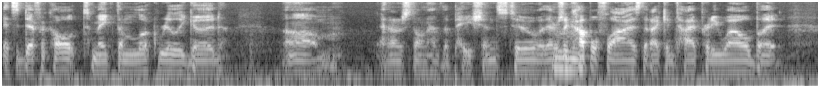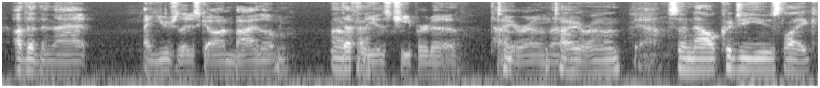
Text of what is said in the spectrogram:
it's difficult to make them look really good, um, and I just don't have the patience to. There's Mhm. a couple flies that I can tie pretty well, but other than that, I usually just go out and buy them. Okay. Definitely is cheaper to tie To your own. Though. Tie your own. Yeah. So now, could you use like?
